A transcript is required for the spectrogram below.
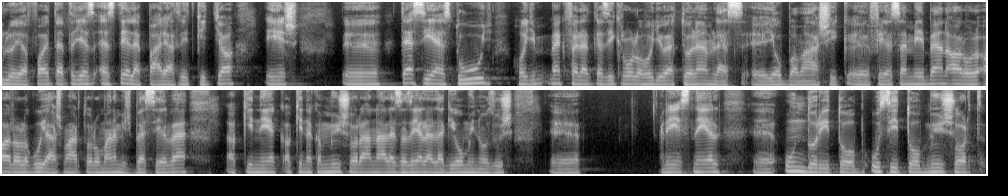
gyűlöli a fajtát, hogy ez, ez tényleg párját ritkítja, és ö, teszi ezt úgy, hogy megfeledkezik róla, hogy ő ettől nem lesz jobb a másik fél szemében, arról, arról a Gulyás Mártóról már nem is beszélve, akinek, akinek a műsoránál ez az jelenlegi ominózus ö, résznél undorítóbb, uszítóbb műsort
